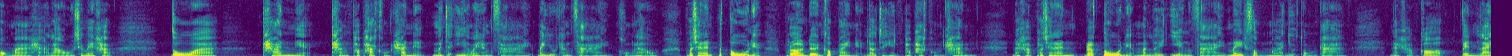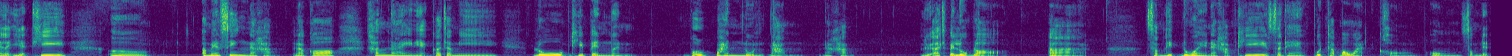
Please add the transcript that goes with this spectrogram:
ออกมาหาเราใช่ไหมครับ ตัวท่านเนี่ยทางพระพักของท่านเนี่ยมันจะเอียงไปทางซ้ายมาอยู่ทางซ้ายของเรา เพราะฉะนั้นประตูเนี่ยพอเราเดินเข้าไปเนี่ยเราจะเห็นพระพักของท่านนะครับ เพราะฉะนั้นประตูเนี่ยมันเลยเอียงซ้ายไม่สมมาตรอยู่ตรงกลางนะครับ ก็เป็นรายละเอียดที่เออ Amazing นะครับ แล้วก็ข้างในเนี่ยก็จะมีรูปที่เป็นเหมือนรูปปั้นนูนต่ำนะครับ หรืออาจจะเป็นรูปหล่ออ สำลิดด้วยนะครับที่แสดงพุทธประวัติขององค์สมเด็จ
